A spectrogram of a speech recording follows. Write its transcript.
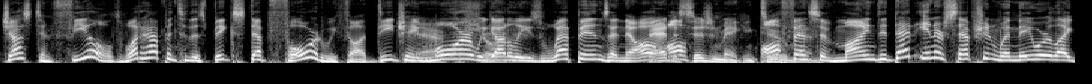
Justin Fields, what happened to this big step forward? We thought DJ Yeah, Moore. for We got all these weapons, and they're all Bad decision making too. man. offensive minded. That interception when they were like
